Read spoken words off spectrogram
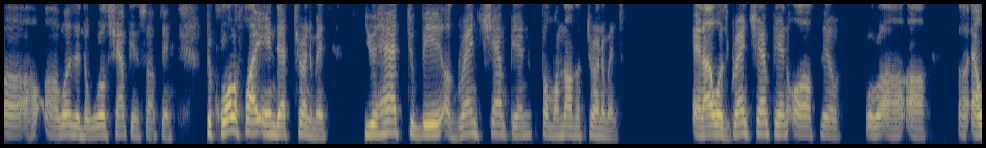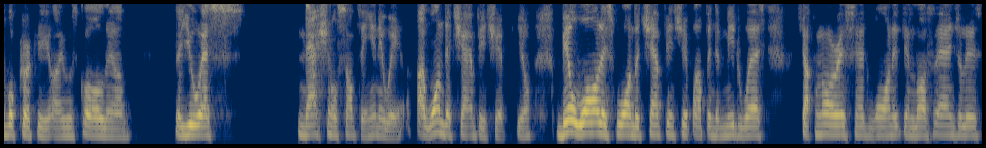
Uh, uh, was it the world champion something? To qualify in that tournament, you had to be a grand champion from another tournament. And I was grand champion of the uh, uh Albuquerque. I was called um, the U.S. national something. Anyway, I won the championship. You know, Bill Wallace won the championship up in the Midwest. Chuck Norris had won it in Los Angeles.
